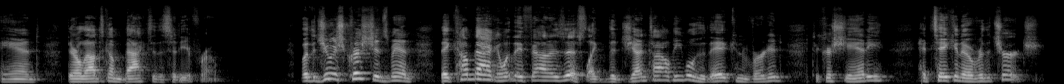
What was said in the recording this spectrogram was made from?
and they're allowed to come back to the city of Rome. But the Jewish Christians, man, they come back, and what they found is this like the Gentile people who they had converted to Christianity had taken over the church.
